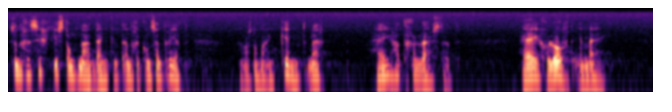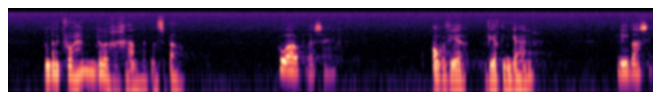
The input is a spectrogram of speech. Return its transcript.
Zijn gezichtje stond nadenkend en geconcentreerd. Hij was nog maar een kind, maar hij had geluisterd. Hij geloofde in mij. Toen ben ik voor hem doorgegaan met mijn spel. Hoe oud was hij? Ongeveer 14 jaar. Wie was hij?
